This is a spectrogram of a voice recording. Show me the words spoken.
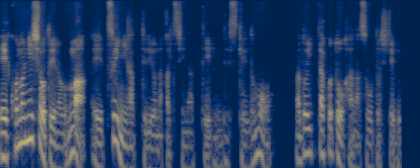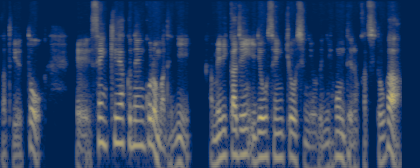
えこの2章というのは、まあ、えついになっているような形になっているんですけれども、まあ、どういったことを話そうとしているかというと、1900年頃までにアメリカ人医療宣教師による日本での活動が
